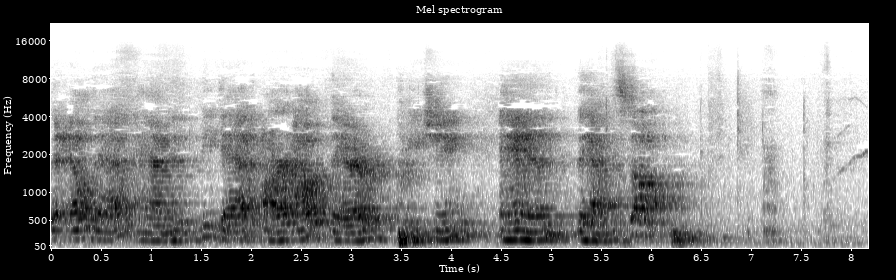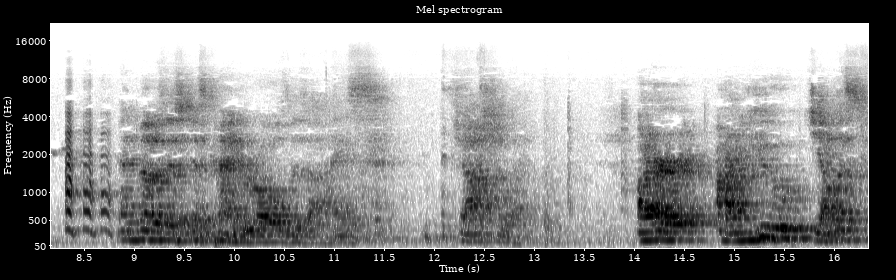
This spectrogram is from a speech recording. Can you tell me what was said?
that Eldad and Medad are out there preaching and they have to stop. and Moses just kind of rolls his eyes. Joshua, are, are you jealous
